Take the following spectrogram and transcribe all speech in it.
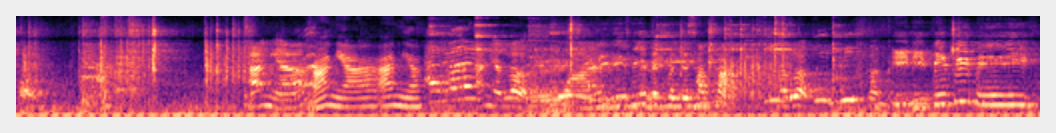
Alright. Anya. Anya, Anya. Anya, look. One. And then put this on top. No, look. Look. Edie bee bee bee. Edie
